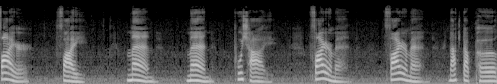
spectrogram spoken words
fire ไฟ man man ผู้ชาย fireman fireman นักดับเพลิง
